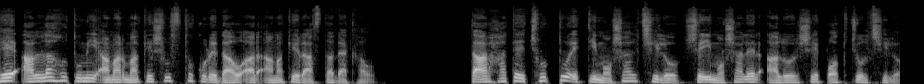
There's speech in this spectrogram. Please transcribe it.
হে আল্লাহ, তুমি আমার মাকে সুস্থ করে দাও আর আমাকে রাস্তা দেখাও। তার হাতে ছোট্ট একটি মশাল ছিল, সেই মশালের আলোয় সে পথ চলছিল।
